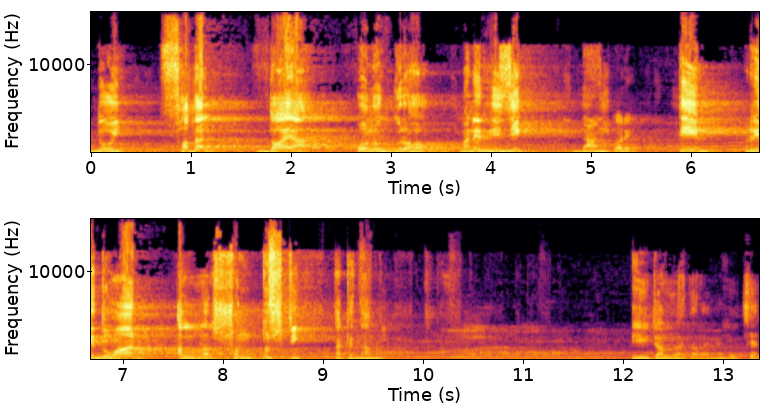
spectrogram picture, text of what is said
দুই, ফদল, দয়া, অনুগ্রহ মানে রিজিক দান করে তিন, রিদওয়ান আল্লাহর সন্তুষ্টি তাকে দান। এইটা আল্লাহ তারা এখানে বলছেন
